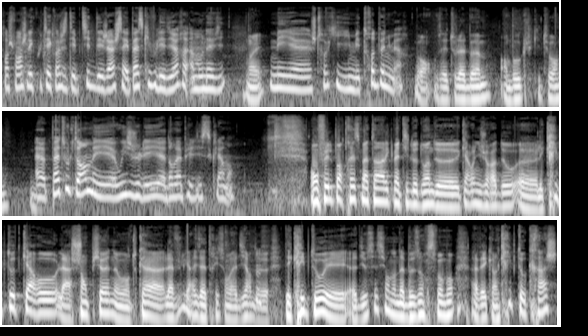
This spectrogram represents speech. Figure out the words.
Franchement, je l'écoutais quand j'étais petite déjà. Je savais pas ce qu'il voulait dire, à mon avis. Ouais. Mais euh, je trouve qu'il met trop de bonne humeur. Bon, vous avez tout l'album en boucle qui tourne? Alors, pas tout le temps, mais oui, je l'ai dans ma playlist, clairement. On fait le portrait ce matin avec Mathilde Douin de Caroline Jurado, euh, les cryptos de Caro, la championne, ou en tout cas la vulgarisatrice, on va dire, de, des cryptos. Et euh, Dieu sait si on en a besoin en ce moment avec un crypto crash.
